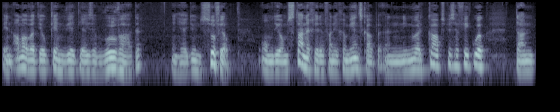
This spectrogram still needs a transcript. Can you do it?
en almal wat jou ken weet jy's 'n woelwater en jy doen soveel om die omstandighede van die gemeenskappe in die Noord-Kaap spesifiek ook dan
